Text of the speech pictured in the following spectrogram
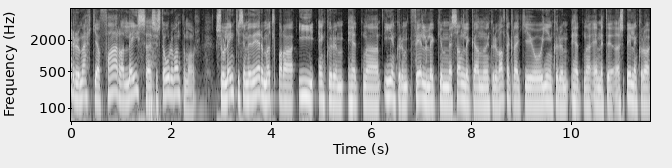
erum ekki að fara að leysa þessi stóru vandamál svo lengi sem við erum öll bara í einhverjum, hérna, í einhverjum feluleikjum með sannleikan og einhverju valdagræki og í einhverjum, hérna, einmitt að spila einhverja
